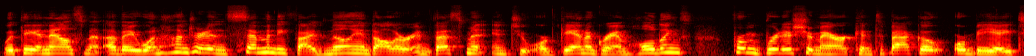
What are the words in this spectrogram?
with the announcement of a $175 million investment into Organigram Holdings from British American Tobacco, or BAT.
